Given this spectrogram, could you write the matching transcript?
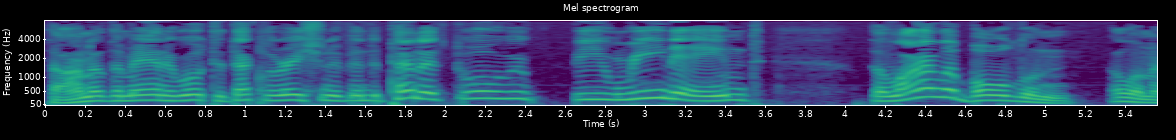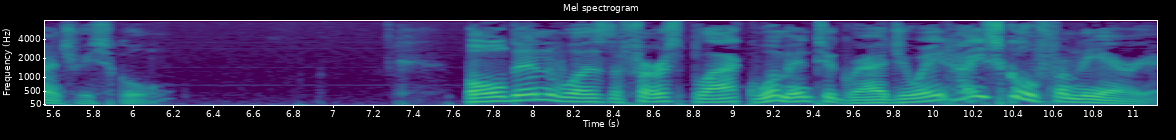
to honor the man who wrote the Declaration of Independence, will be renamed Delilah Bolden Elementary School. Bolden was the first black woman to graduate high school from the area.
